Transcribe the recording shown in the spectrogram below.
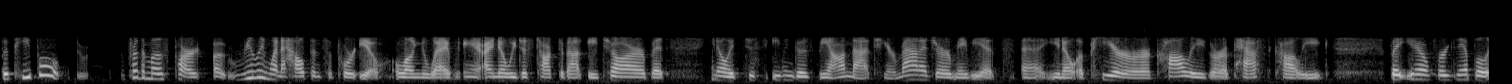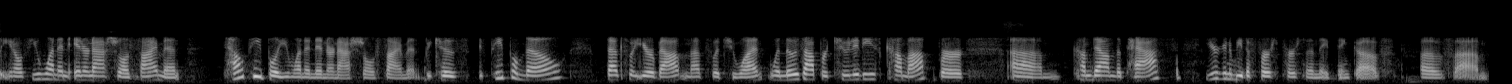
but people for the most part, uh, really want to help and support you along the way. I know we just talked about HR, but you know, it just even goes beyond that to your manager. Maybe it's uh, you know a peer or a colleague or a past colleague. But you know, for example, you know, if you want an international assignment, tell people you want an international assignment because if people know that's what you're about and that's what you want, when those opportunities come up or um, come down the path, you're going to be the first person they think of of um,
